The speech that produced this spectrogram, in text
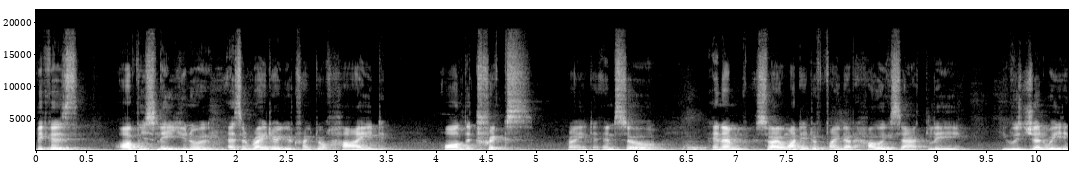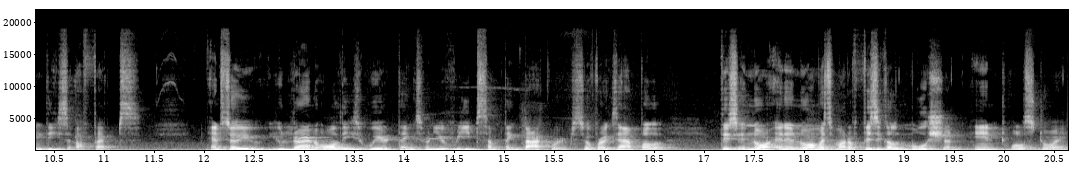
because obviously, you know, as a writer, you're trying to hide all the tricks, right? And so, and I'm so I wanted to find out how exactly he was generating these effects. And so you, you learn all these weird things when you read something backwards. So, for example, there's enor- an enormous amount of physical motion in Tolstoy.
